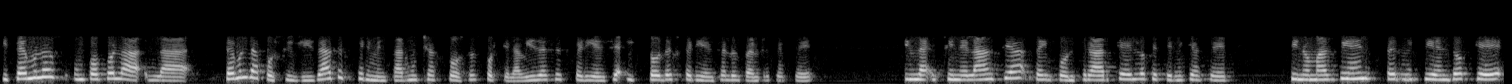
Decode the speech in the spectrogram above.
quitémonos un poco la, la, tenemos la posibilidad de experimentar muchas cosas porque la vida es experiencia y toda experiencia los va a enriquecer sin, sin el ansia de encontrar qué es lo que tiene que hacer sino más bien permitiendo que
